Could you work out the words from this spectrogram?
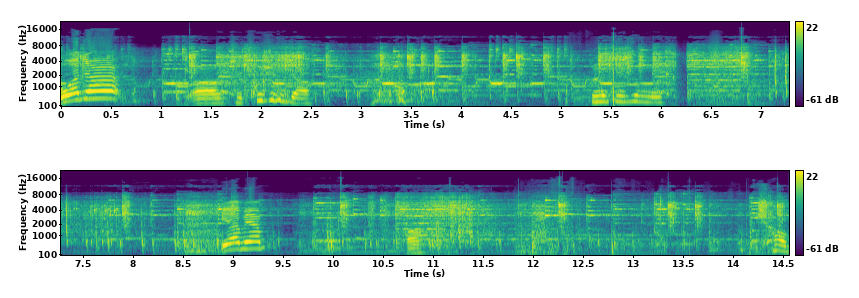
오하자 아 제 초심자 블루팀 승리 얍얍 아 참.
